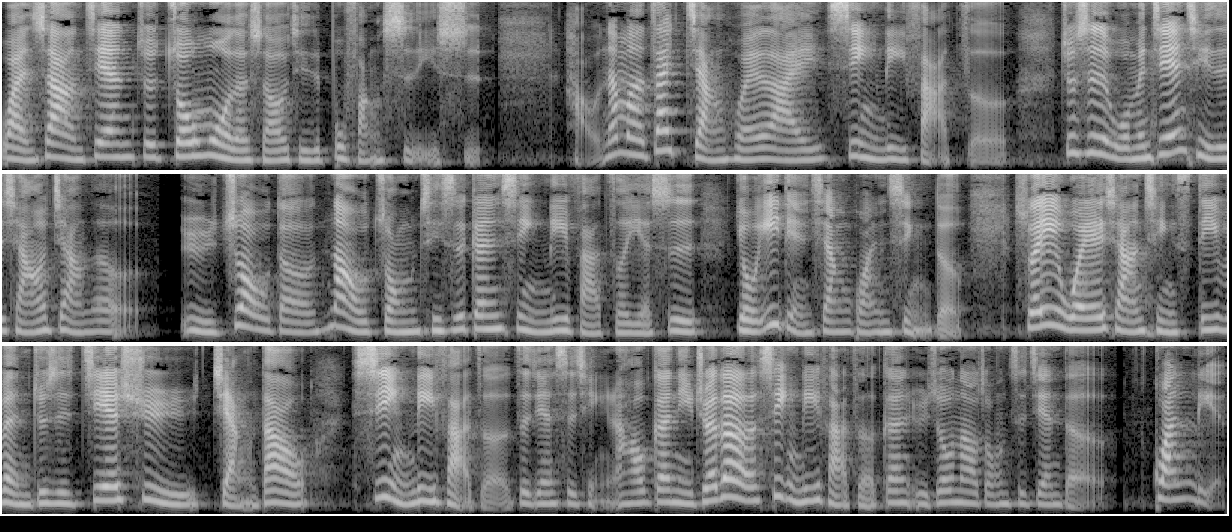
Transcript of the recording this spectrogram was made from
晚上，今天就周末的时候，其实不妨试一试。好，那么再讲回来，吸引力法则，就是我们今天其实想要讲的。宇宙的闹钟其实跟吸引力法则也是有一点相关性的，所以我也想请 Steven 就是接续讲到吸引力法则这件事情，然后跟你觉得吸引力法则跟宇宙闹钟之间的关联。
